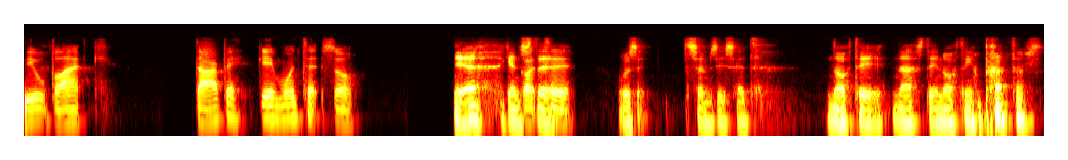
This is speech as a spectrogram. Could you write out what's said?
Neil Black derby game, won't it? So Yeah, against the to was it Simsy said naughty, nasty Nottingham Panthers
